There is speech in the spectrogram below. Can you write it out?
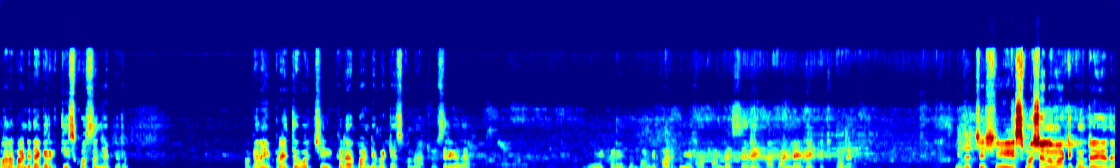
మన బండి దగ్గరికి తీసుకొస్తామని చెప్పారు. ఓకేనా? ఇప్పుడైతే వచ్చి ఇక్కడ బండి పెట్టేసుకున్నా. చూసిరు కదా? ఇక్కడైతే బండి పార్కింగ్ చేసి బండి వస్తుంది. ఆ బండి అయితే ఎక్కించుకోవాలి. ఇది వచ్చేసి శ్మశానం వాటికి ఉంటుంది కదా?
